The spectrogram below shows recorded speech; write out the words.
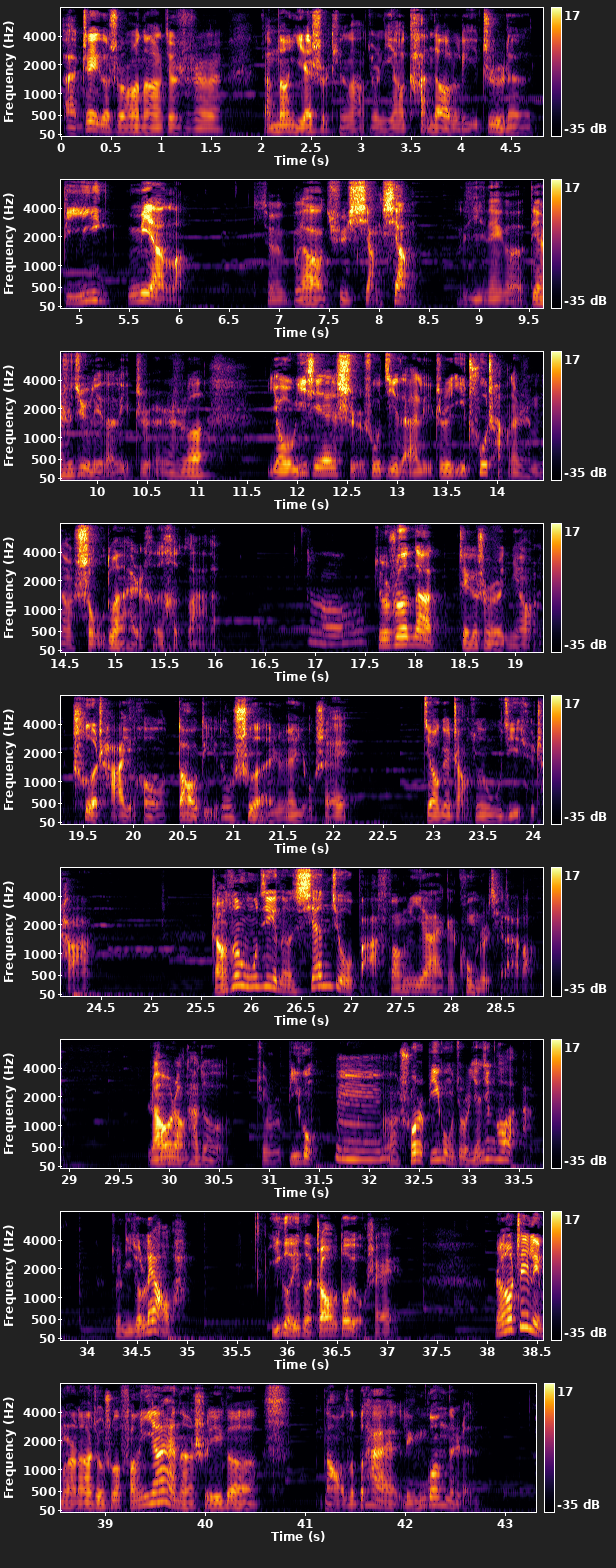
哎，这个时候呢，就是咱们当野史听啊，就是你要看到李治的第一面了，就不要去想象以那个电视剧里的李治，而是说有一些史书记载，李治一出场的是什么呢？手段还是很狠辣的。哦就是说，那这个事儿你要彻查以后，到底都涉案人员有谁，交给长孙无忌去查。长孙无忌呢，先就把房遗爱给控制起来了，然后让他就就是逼供嗯啊，说是逼供就是严刑拷打，就是你就撂吧，一个一个招都有谁。然后这里面呢，就说房遗爱呢是一个脑子不太灵光的人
